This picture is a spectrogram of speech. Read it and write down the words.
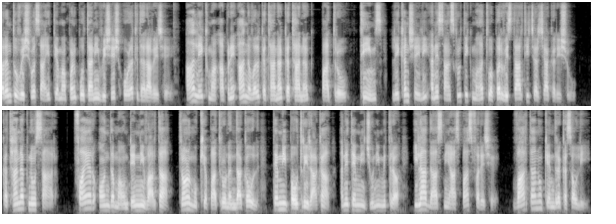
પરંતુ વિશ્વ સાહિત્યમાં પણ પોતાની વિશેષ ઓળખ ધરાવે છે. આ લેખમાં આપણે આ નવલકથાના કથાનક, પાત્રો થીમ્સ લેખન શૈલી અને સાંસ્કૃતિક મહત્વ પર વિસ્તારથી ચર્ચા કરીશું. કથાનકનો સાર. ફાયર ઓન ધ માઉન્ટેનની વાર્તા ત્રણ મુખ્ય પાત્રો નંદા કૌલ, તેમની પૌત્રી રાકા અને તેમની જૂની મિત્ર ઇલા દાસની આસપાસ ફરે છે. વાર્તાનું કેન્દ્ર કસૌલી,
